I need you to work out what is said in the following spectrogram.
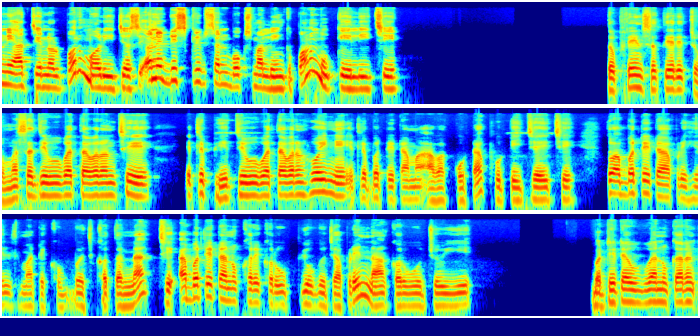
તમને આ ચેનલ પર મળી જશે અને ડિસ્ક્રિપ્શન બોક્સમાં લિંક પણ મૂકેલી છે. તો ફ્રેન્ડ્સ અત્યારે ચોમાસા જેવું વાતાવરણ છે, એટલે ભેજ જેવું વાતાવરણ હોય ને, એટલે બટેટામાં આવા કોટા ફૂટી જાય છે. તો આ બટેટા આપણી હેલ્થ માટે ખૂબ જ ખતરનાક છે. આ બટેટાનો ખરેખર ઉપયોગ જ આપણે ના કરવો જોઈએ. બટેટા ઉગવાનું કારણ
